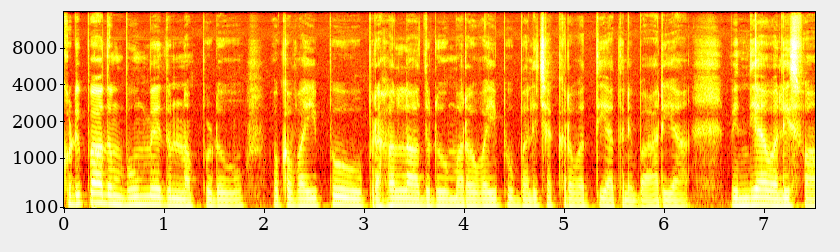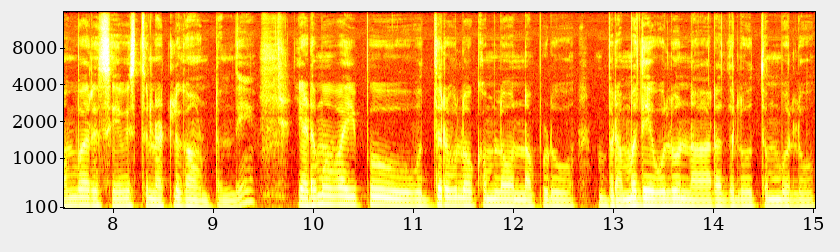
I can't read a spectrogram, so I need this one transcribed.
కుడిపాదం భూమి మీద ఉన్నప్పుడు ఒకవైపు ప్రహ్లాదుడు మరోవైపు బలిచక్రవర్తి అతని భార్య వింధ్యావళి స్వామివారి సేవిస్తున్నట్లుగా ఉంటుంది. ఎడమవైపు ఉత్తరలోకంలో ఉన్నప్పుడు బ్రహ్మదేవులు నారదులు తుంబులు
